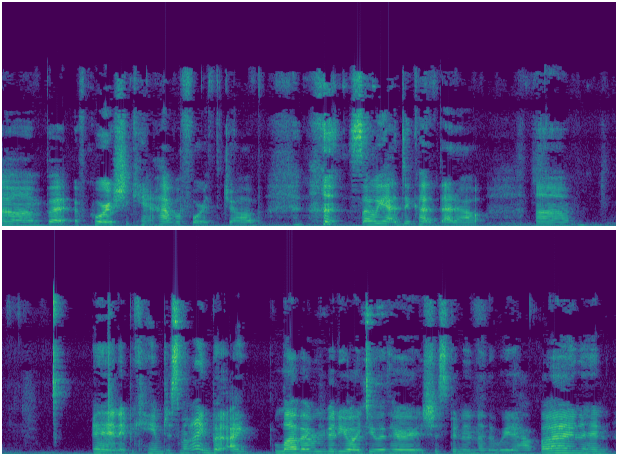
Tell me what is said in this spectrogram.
um, but of course she can't have a fourth job, so we had to cut that out. Um, and it became just mine, but I love every video I do with her. It's just been another way to have fun and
